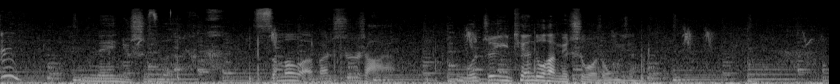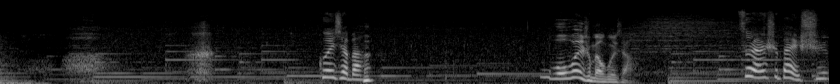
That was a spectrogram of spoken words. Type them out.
嗯，美女师尊，咱们晚饭吃啥呀？我这一天都还没吃过东西呢。跪下吧。我为什么要跪下？自然是拜师。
